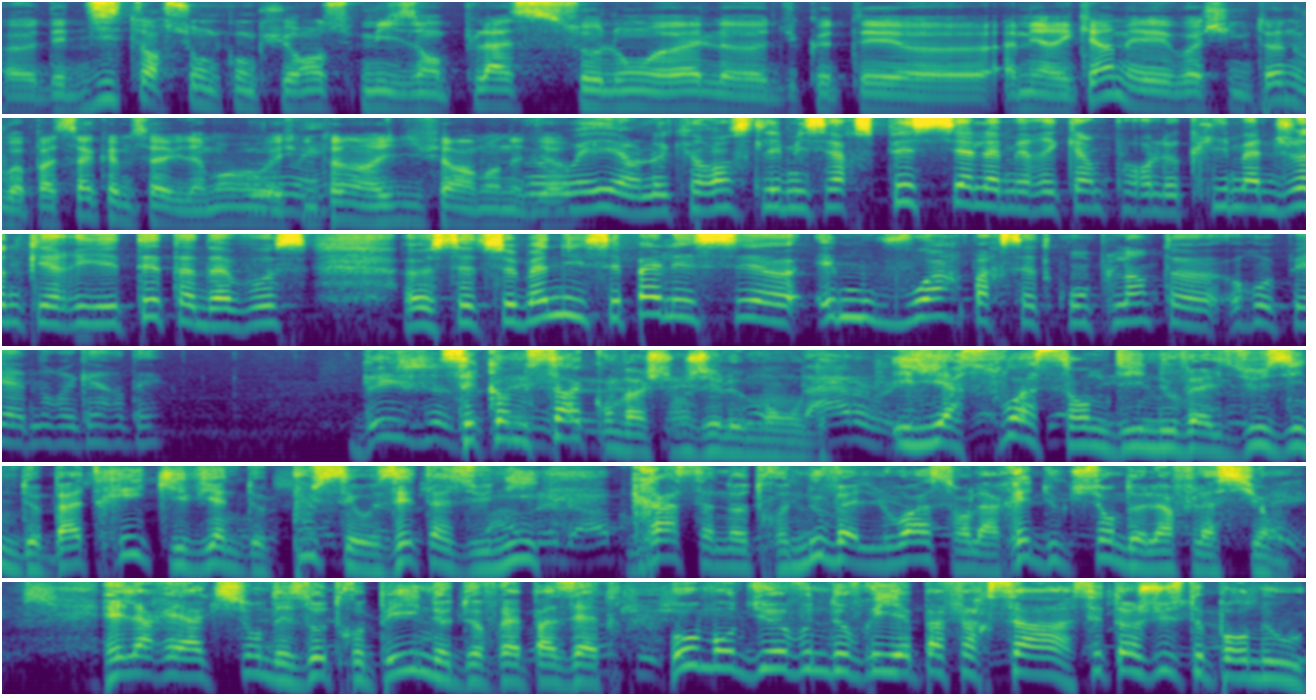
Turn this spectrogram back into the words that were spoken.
euh, des distorsions de concurrence mises en place selon elle du côté américain, mais Washington ne voit pas ça comme ça évidemment. Washington oui. différemment, Nadia. Oui, en l'occurrence, l'émissaire spécial américain pour le climat, John Kerry, était à Davos cette semaine. Il ne s'est pas laissé émouvoir par cette complainte européenne. Regardez. C'est comme ça qu'on va changer le monde. Il y a 70 nouvelles usines de batteries qui viennent de pousser aux États-Unis grâce à notre nouvelle loi sur la réduction de l'inflation. Et la réaction des autres pays ne devrait pas être ⁇ Oh mon Dieu, vous ne devriez pas faire ça, c'est injuste pour nous,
